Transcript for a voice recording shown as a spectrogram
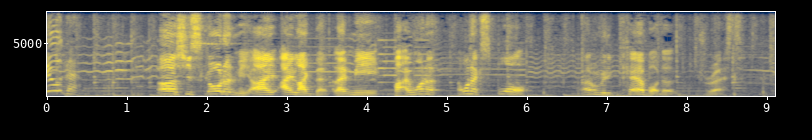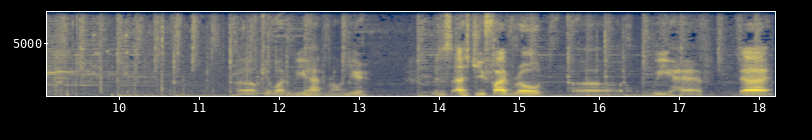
do them. Oh, she scolded me. I I like that. Let me, but I wanna I wanna explore. I don't really care about the dress. Uh, okay, what do we have around here? This is SG5 Road. Uh, we have that.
